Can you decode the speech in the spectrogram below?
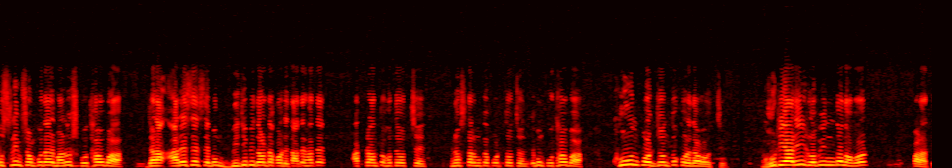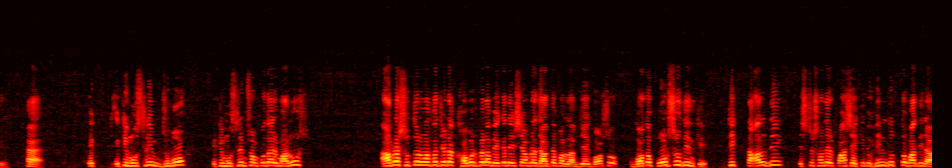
মুসলিম সম্প্রদায়ের মানুষ কোথাও বা যারা আরএসএস এবং বিজেপি দলটা করে, তাদের হাতে আক্রান্ত হতে হচ্ছে, হেনস্থার মুখে পড়তে হচ্ছেন এবং কোথাও বা খুন পর্যন্ত করে দেওয়া হচ্ছে। ঘুটিয়ারি রবীন্দ্রনগর পাড়াতে। হ্যাঁ একটি মুসলিম যুবক, একটি মুসলিম সম্প্রদায়ের মানুষ। আমরা সূত্র মারফত যেটা খবর পেলাম, এখানে এসে আমরা জানতে পারলাম যে গত গত পরশু দিনকে ঠিক তালদি স্টেশনের পাশে কিন্তু হিন্দুত্ববাদীরা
